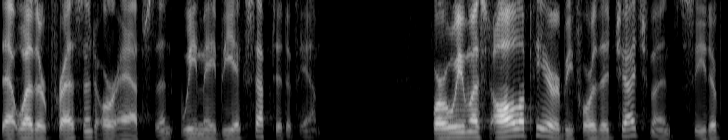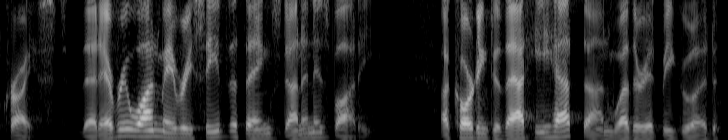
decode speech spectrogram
that whether present or absent, we may be accepted of him. For we must all appear before the judgment seat of Christ, that every one may receive the things done in his body, according to that he hath done, whether it be good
